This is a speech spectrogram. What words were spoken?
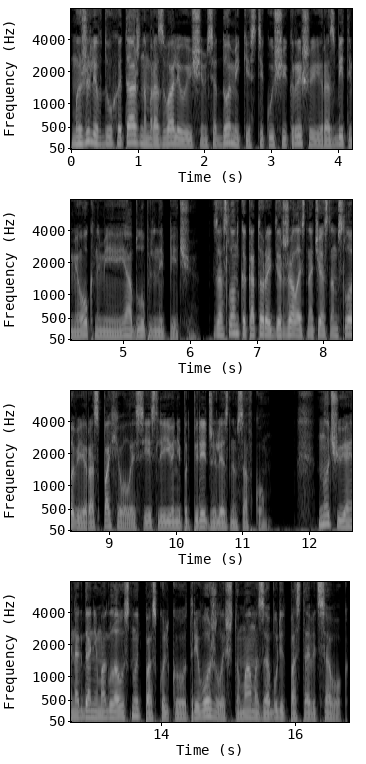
Мы жили в двухэтажном разваливающемся домике с текущей крышей, разбитыми окнами и облупленной печью, заслонка которой держалась на честном слове и распахивалась, если ее не подпереть железным совком. Ночью я иногда не могла уснуть, поскольку тревожилась, что мама забудет поставить совок.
